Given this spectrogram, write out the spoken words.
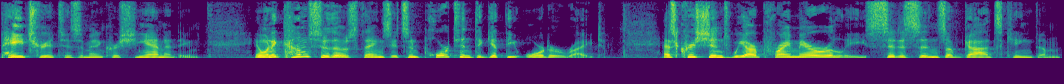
patriotism and Christianity. And when it comes to those things, it's important to get the order right. As Christians, we are primarily citizens of God's kingdom,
